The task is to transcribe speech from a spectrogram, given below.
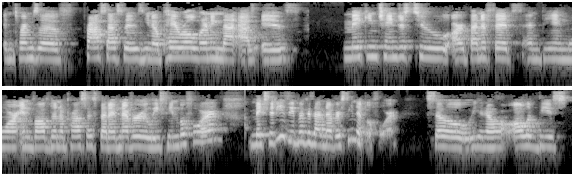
in terms of processes, you know, payroll learning that as is, making changes to our benefits and being more involved in a process that I've never really seen before makes it easy because I've never seen it before. So, you know, all of these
